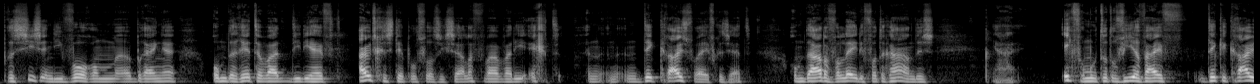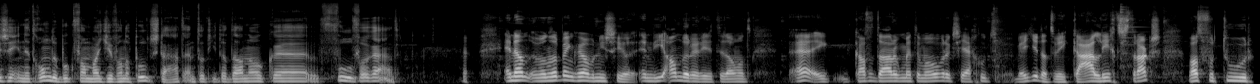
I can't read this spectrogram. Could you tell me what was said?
precies in die vorm uh, brengen. Om de ritten waar, die hij heeft uitgestippeld voor zichzelf. Waar, waar hij echt een, een, een, dik kruis voor heeft gezet. Om daar er volledig voor te gaan. Dus ja, ik vermoed dat er vier, vijf dikke kruisen in het rondeboek van Matje van der Poel staat. En tot hij er dan ook uh, voor gaat. En dan, want dat ben ik wel nieuwsgierig. En die andere ritten dan, want ik, had het daar ook met hem over. Ik zei, ja goed, weet je, dat WK ligt straks. Wat voor Tour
